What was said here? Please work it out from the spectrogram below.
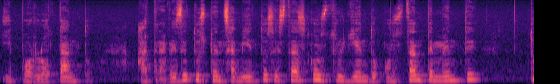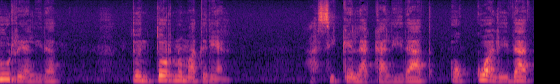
y por lo tanto, a través de tus pensamientos estás construyendo constantemente tu realidad, tu entorno material. Así que la calidad o cualidad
